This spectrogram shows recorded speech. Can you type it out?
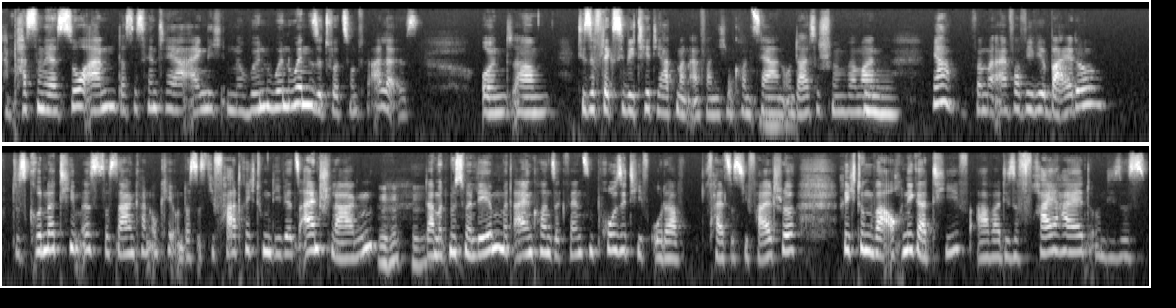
dann passen wir es so an, dass es hinterher eigentlich eine Win-Win-Win-Situation für alle ist. Und ähm, diese Flexibilität, die hat man einfach nicht im Konzern. Und da ist es schön, wenn man, mhm. ja, wenn man einfach wie wir beide das Gründerteam ist, das sagen kann, okay, und das ist die Fahrtrichtung, die wir jetzt einschlagen. Mhm, mhm, Damit müssen wir leben mit allen Konsequenzen, positiv oder, falls es die falsche Richtung war, auch negativ. Aber diese Freiheit und dieses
